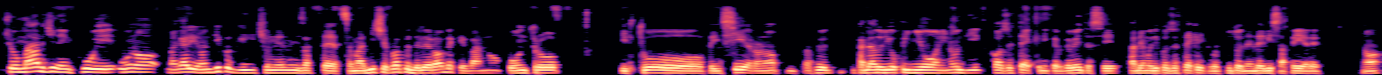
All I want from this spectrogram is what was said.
c'è, un, margine in cui uno magari non dico che dice un'inesattezza, ma dice proprio delle robe che vanno contro il tuo pensiero, no? proprio parlando di opinioni, non di cose tecniche, perché ovviamente se parliamo di cose tecniche a quel punto ne devi sapere. No?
